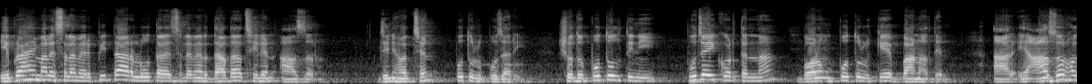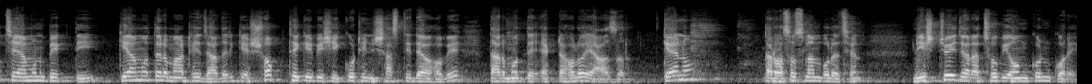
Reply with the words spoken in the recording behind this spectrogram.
ইব্রাহিম আলাইসাল্লামের পিতা আর লুত আলাইসাল্লামের দাদা ছিলেন আজর, যিনি হচ্ছেন পুতুল পূজারী। শুধু পুতুল তিনি পূজাই করতেন না, বরং পুতুলকে বানাতেন। আর এ আজর হচ্ছে এমন ব্যক্তি, কেয়ামতের মাঠে যাদেরকে সব থেকে বেশি কঠিন শাস্তি দেওয়া হবে, তার মধ্যে একটা হলো এ আজর। কেন? তার রসসলাম বলেছেন, নিশ্চয়ই যারা ছবি অঙ্কন করে,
